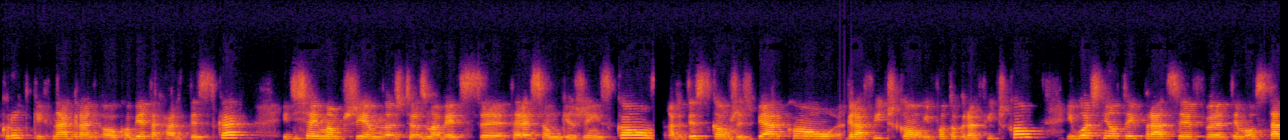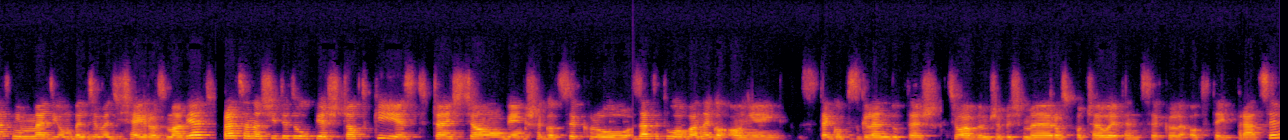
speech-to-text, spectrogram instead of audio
krótkich nagrań o kobietach artystkach. I dzisiaj mam przyjemność rozmawiać z Teresą Gierzyńską, artystką, rzeźbiarką, graficzką i fotograficzką. I właśnie o tej pracy w tym ostatnim medium będziemy dzisiaj rozmawiać. Praca nosi tytuł Pieszczotki, jest częścią większego cyklu zatytułowanego o niej. Z tego względu też chciałabym, żebyśmy rozpoczęły ten cykl od tej pracy.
